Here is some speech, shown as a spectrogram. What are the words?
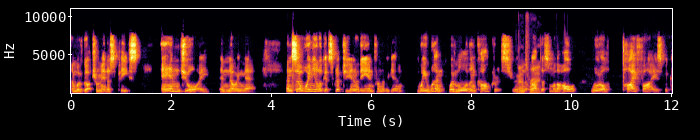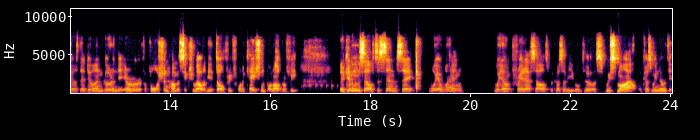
and we've got tremendous peace and joy in knowing that. And so when you look at scripture, you know the end from the beginning. We win. We're more than conquerors. That's that loved us. And when the whole world high fives because they're doing good in the area of abortion, homosexuality, adultery, fornication, pornography, they're giving themselves to sin and say, We're winning we don't fret ourselves because of evildoers. We smile because we know the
